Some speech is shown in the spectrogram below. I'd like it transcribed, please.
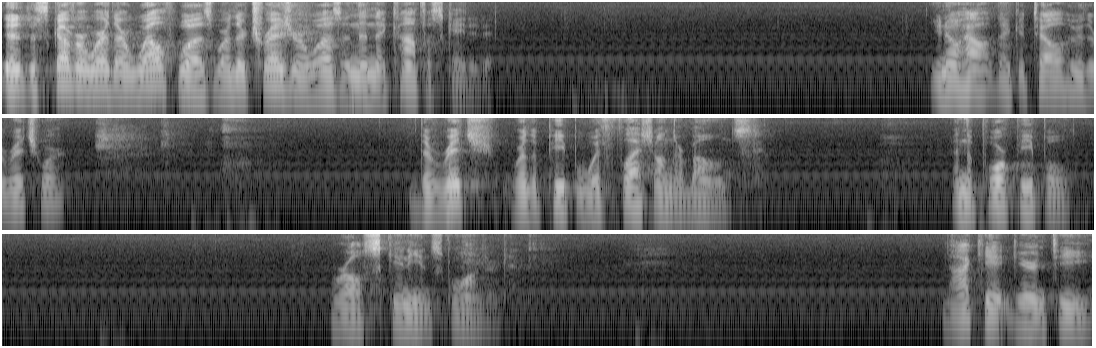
to discover where their wealth was, where their treasure was, and then they confiscated it. You know how they could tell who the rich were? The rich were the people with flesh on their bones, and the poor people were all skinny and squandered. Now, I can't guarantee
